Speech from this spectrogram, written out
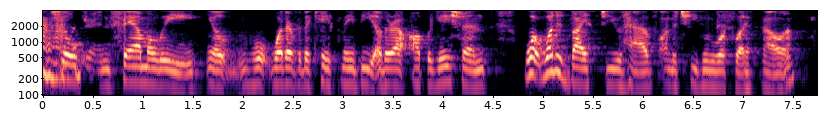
mm-hmm. children, family, you know, w- whatever the case may be, other obligations. What what advice do you have on achieving work life balance?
